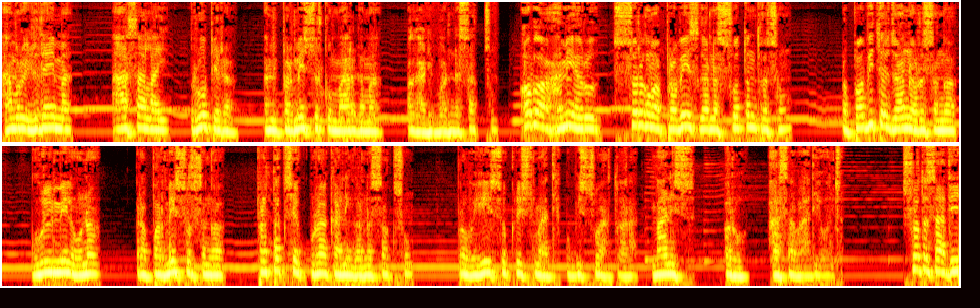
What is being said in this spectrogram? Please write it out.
हाम्रो हृदयमा आशालाई रोपेर हामी परमेश्वरको मार्गमा अगाडि बढ्न सक्छौँ। अब हामीहरू स्वर्गमा प्रवेश गर्न स्वतन्त्र छौँ र पवित्र जनहरूसँग घुलमिल हुन र परमेश्वरसँग प्रत्यक्ष कुराकानी गर्न सक्छौँ। प्रभु येशु क्रिस्टमाथिको विश्वासद्वारा मानिसहरू आशावादी हुन्छ श्रोत साथी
